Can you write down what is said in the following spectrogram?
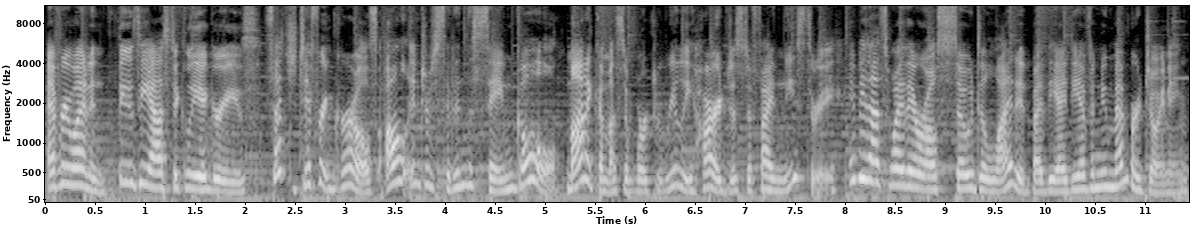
Everyone enthusiastically agrees. Such different girls, all interested in the same goal. Monika must have worked really hard just to find these three. Maybe that's why they were all so delighted by the idea of a new member joining,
